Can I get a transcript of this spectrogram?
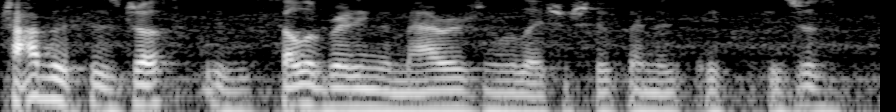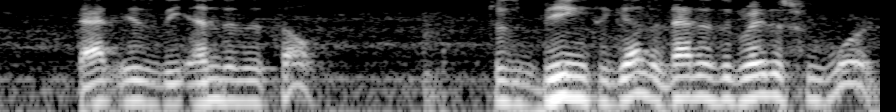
Shabbos is just is celebrating the marriage and relationship, and it, it's, it's just that is the end in itself. Just being together, that is the greatest reward.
